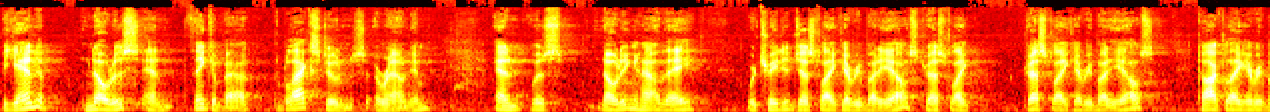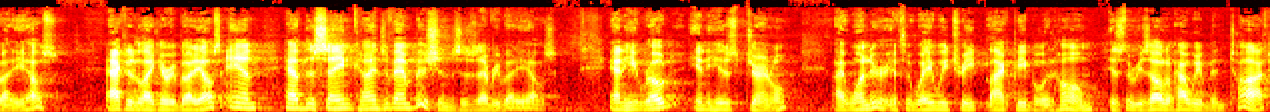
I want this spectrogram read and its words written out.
began to notice and think about the black students around him and was noting how they were treated just like everybody else, dressed like, dressed like everybody else, talked like everybody else, acted like everybody else, and had the same kinds of ambitions as everybody else. And he wrote in his journal, I wonder if the way we treat black people at home is the result of how we've been taught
